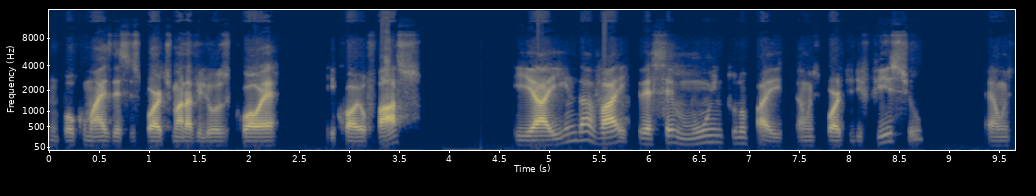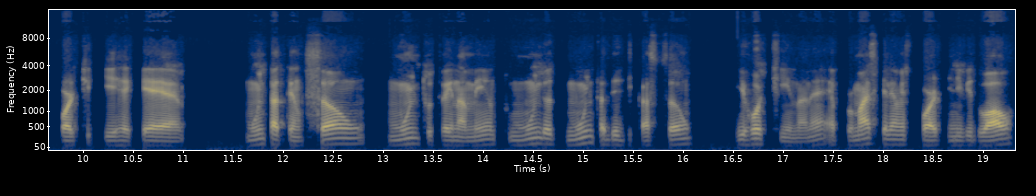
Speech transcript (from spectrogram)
um pouco mais desse esporte maravilhoso qual é e qual eu faço. E ainda vai crescer muito no país. É um esporte difícil, é um esporte que requer muita atenção, muito treinamento, muita, muita dedicação e rotina, né? É por mais que ele é um esporte individual,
